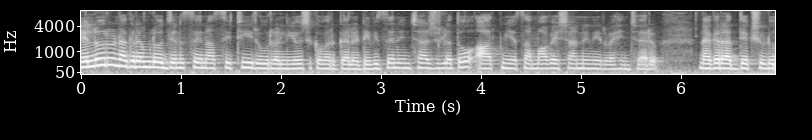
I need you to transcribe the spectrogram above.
నెల్లూరు నగరంలో జనసేన సిటీ రూరల్ నియోజకవర్గాల డివిజన్ ఇన్ఛార్జీలతో ఆత్మీయ సమావేశాన్ని నిర్వహించారు. నగర అధ్యక్షుడు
